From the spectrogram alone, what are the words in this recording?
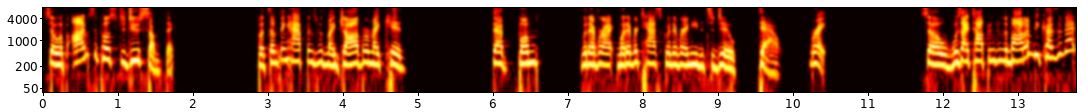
So if I'm supposed to do something, but something happens with my job or my kids that bumps whatever I whatever task, whatever I needed to do down. Right. So was I topping from the bottom because of that?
